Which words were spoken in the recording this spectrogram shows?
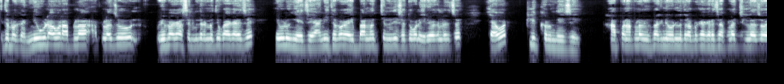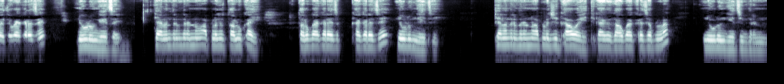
इथं बघा निवडावर आपला आपला जो विभाग असेल मित्रांनो तो काय करायचं निवडून घ्यायचं आहे आणि इथं बघा बाणाचं नदी तुम्हाला हिरव्या कलरचं. यावर क्लिक करून द्यायचं आहे आपण आपला विभाग निवडलं तर आपण काय करायचं आपला जिल्हा जो आहे तो काय करायचा आहे निवडून घ्यायचा आहे त्यानंतर मित्रांनो आपला जो तालुका आहे तो तालुका काय करायचं काय करायचं आहे निवडून घ्यायचं आहे त्यानंतर मित्रांनो आपलं जे गाव आहे ते काय गाव काय करायचं आपल्याला? निवडून घ्यायचं मित्रांनो.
